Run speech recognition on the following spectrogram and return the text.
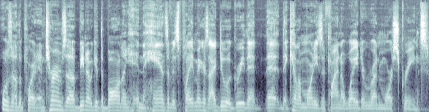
what was the other point? In terms of being able to get the ball in the, hands of his playmakers, I do agree that, that that Kellen Moore needs to find a way to run more screens.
